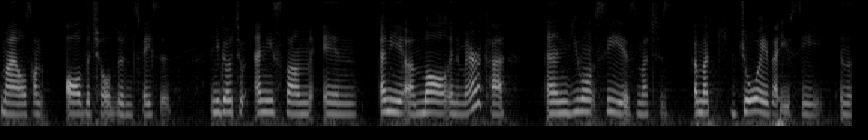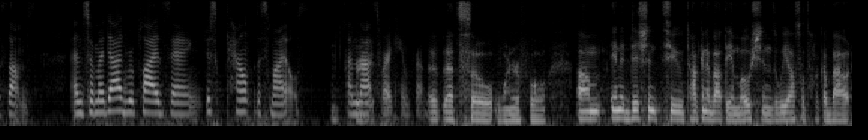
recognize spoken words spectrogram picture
smiles on all the children's faces. And you go to any slum in any uh, mall in America, and you won't see as much as a much joy that you see in the slums. And so my dad replied saying, just count the smiles. That's and great. that's where it came from. That's so wonderful. Um, in addition to talking about the emotions, we also talk about,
